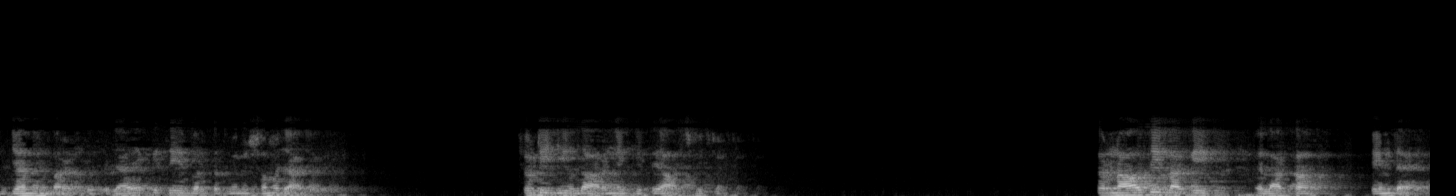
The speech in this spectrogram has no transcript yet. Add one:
ਜਨਮ ਮਰਨ ਦੁਖ ਜਾਏ ਕਿਤੇ ਬਰਕਤ ਮੈਨੂੰ ਸਮਝ ਆ ਜਾਵੇ। ਛੋਟੀ ਜੀ ਉਦਾਹਰਨ ਇੱਕ ਇਤਿਹਾਸ ਵਿੱਚੋਂ। ਕਰਨਾਲ ਦੇ ਲਾਗੇ ਇੱਕ ਇਲਾਕਾ, ਪਿੰਡ ਹੈ।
